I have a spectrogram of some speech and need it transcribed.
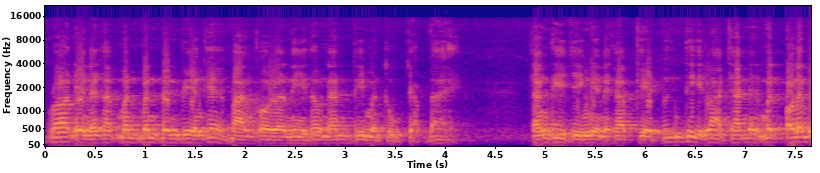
เพราะเนี่ยนะครับมันมันเป็นเพียงแค่บางกรณีเท่านั้นที่มันถูกจับได้ ทั้งที่จริงเนี่ยนะครับ เขตพื้นที่ลาดชันเนี่ยมันเอาอะไรไป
